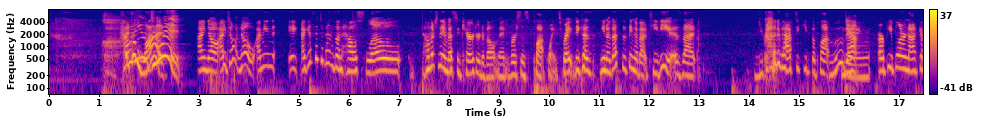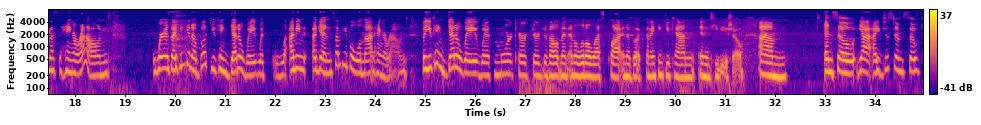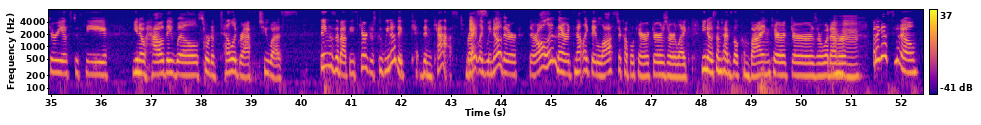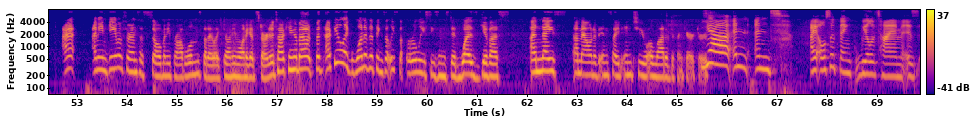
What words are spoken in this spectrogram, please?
how It's do you lot. do it I know. I don't know. I mean, it, I guess it depends on how slow, how much they invest in character development versus plot points, right? Because, you know, that's the thing about TV is that you kind of have to keep the plot moving Yeah. or people are not going to hang around. Whereas I think in a book, you can get away with, i mean, again, some people will not hang around, but you can get away with more character development and a little less plot in a book than I think you can in a TV show. Um, and so, yeah, I just am so curious to see, you know, how they will sort of telegraph to us things about these characters because we know they've been cast, right? Yes. Like we know they're they're all in there. It's not like they lost a couple characters or like, you know, sometimes they'll combine characters or whatever. Mhm. But I guess, you know, I I mean, Game of Thrones has so many problems that I like don't even want to get started talking about, but I feel like one of the things at least the early seasons did was give us a nice amount of insight into a lot of different characters. Yeah, and and I also think Wheel of Time is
